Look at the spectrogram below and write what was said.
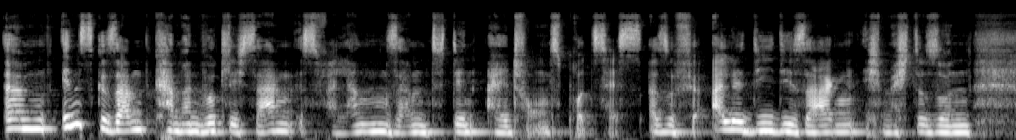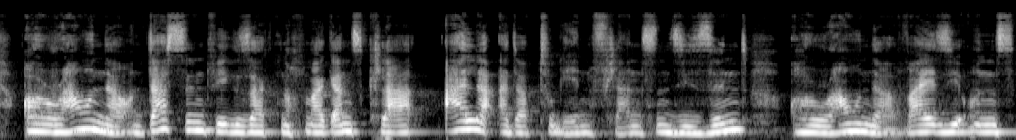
Ähm, insgesamt kann man wirklich sagen, es verlangsamt den Alterungsprozess. Also für alle die, die sagen, ich möchte so einen Allrounder. Und das sind, wie gesagt, nochmal ganz klar alle adaptogenen Pflanzen. Sie sind Allrounder, weil sie uns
